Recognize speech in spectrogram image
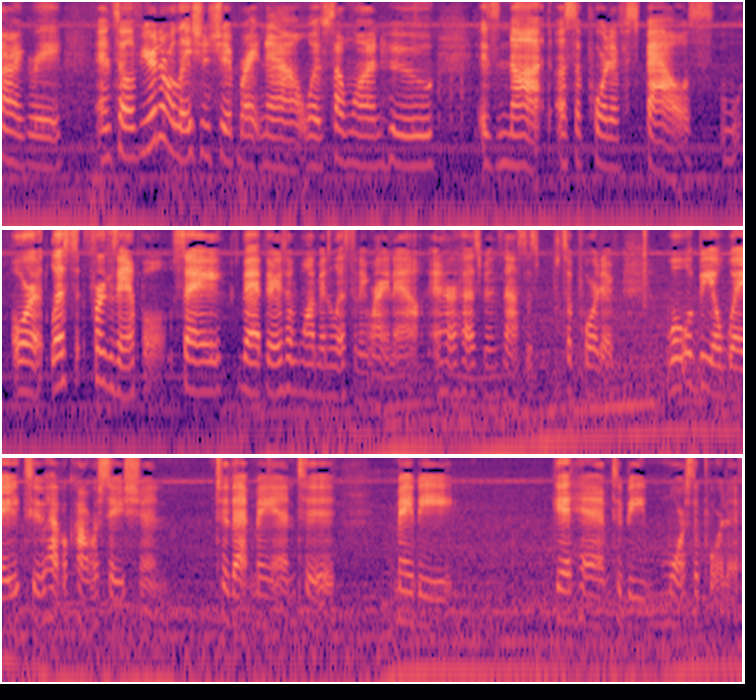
I agree. And so if you're in a relationship right now with someone who is not a supportive spouse or let's for example say that there's a woman listening right now and her husband's not su- supportive what would be a way to have a conversation to that man to maybe get him to be more supportive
